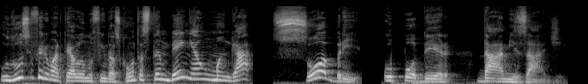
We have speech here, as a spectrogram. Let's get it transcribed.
O Lúcifer e o Martelo, no fim das contas, também é um mangá sobre o poder da amizade.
